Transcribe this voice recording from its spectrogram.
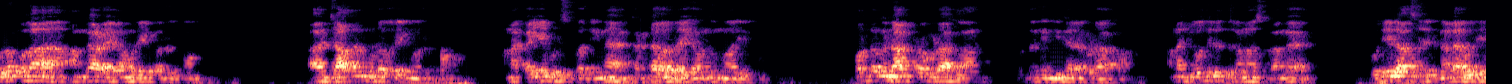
உடம்புலாம் அங்காடையெல்லாம் ஒரே மாதிரி இருக்கும். ஜாதகம் கூட ஒரே மாதிரி இருக்கும். ஆனால் கையை பிடிச்சி பாத்தீங்கன்னா கட்டவர் ரேகை வந்து மாறி இருக்கும். ஒருத்தவங்க டாக்டரை கூட ஆகலாம் ஒருத்தவங்க இன்ஜினியராக கூட ஆகலாம். ஆனால் ஜோதிடத்துல என்ன சொல்லுவாங்க ஒரே ராசி இருக்கனால ஒரே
